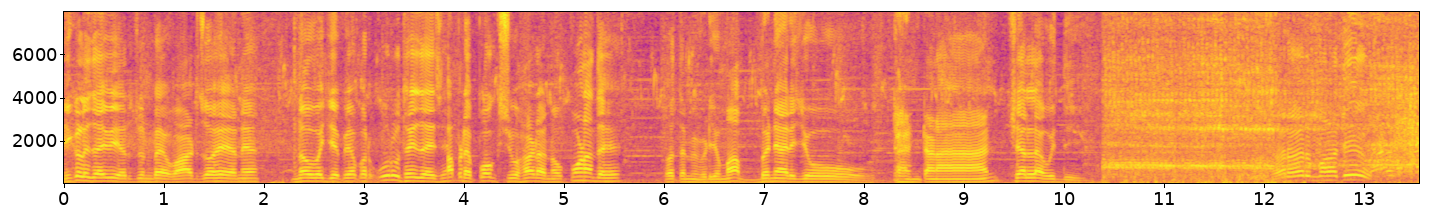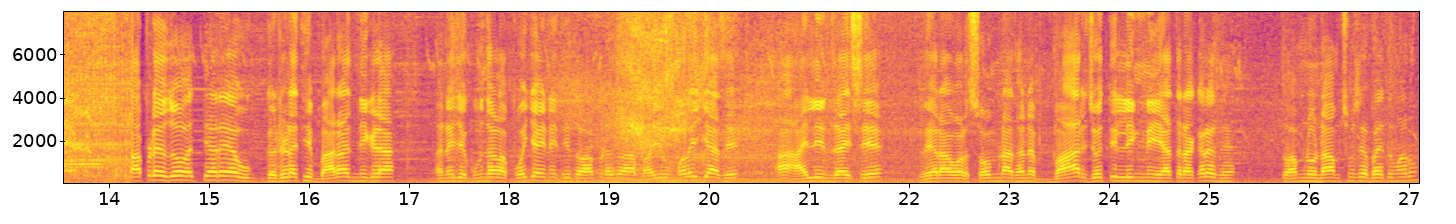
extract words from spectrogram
નીકળી જઈએ. અર્જુનભાઈ વાટ જોહે અને નવ વાગે પેપર પૂરું થઈ જાય છે. આપણે પોગશું હાડા નવ પોણા દહે. તો તમે વિડીયોમાં બન્યા રહેજો. ઢાંટણાન છેલ્લા સુધી. હર હર મહાદેવ. આપણે જો અત્યારે ગઢડાથી બહાર જ નીકળ્યા અને જે ગુંદાળા પહોંચાય નથી, તો આપણે તો આ ભાઈઓ મળી ગયા છે. આ હાઈલીન જાય છે. વેરાવળ, સોમનાથ અને બાર જ્યોતિર્લિંગની યાત્રા કરે છે. તો આમનું નામ શું છે ભાઈ તમારું?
